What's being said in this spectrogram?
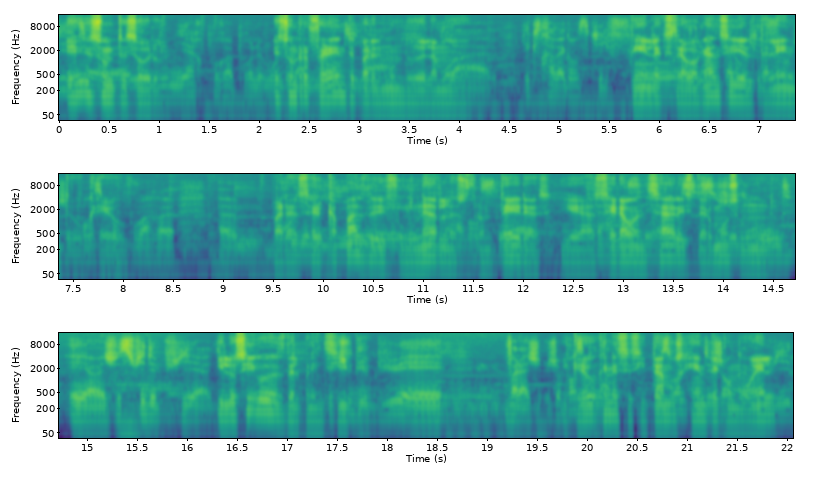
Es un tesoro. Es un referente para el mundo de la moda. Tiene la extravagancia y el talento, creo, para ser capaz de difuminar las fronteras y hacer avanzar este hermoso mundo. Y lo sigo desde el principio. Y creo que necesitamos gente como él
